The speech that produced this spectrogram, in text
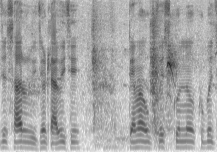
જ સારું રિઝલ્ટ આવ્યું છે. તેમાં ઉપરી સ્કૂલનો ખૂબ જ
